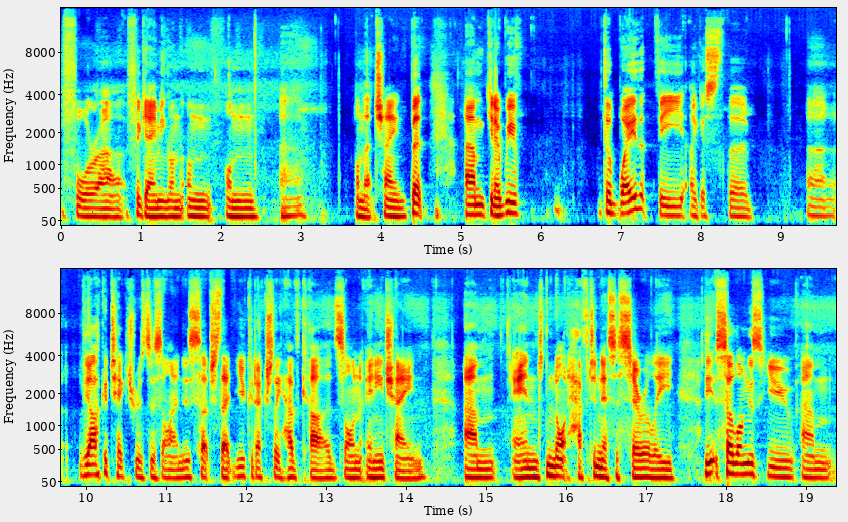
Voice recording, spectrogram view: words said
for uh, for gaming on on on uh, on that chain, but um, you know we've the way that the I guess the uh, the architecture is designed is such that you could actually have cards on any chain um, and not have to necessarily, so long as you um,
